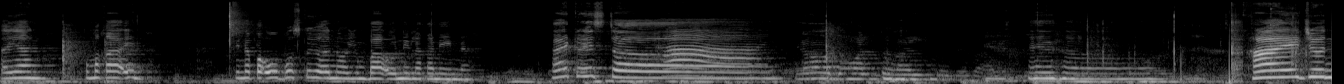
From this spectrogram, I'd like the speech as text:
Ayan, kumakain. Pinapaubos ko yung ano, yung baon nila kanina. Hi, Crystal! Hi! Don't to hide. Hello. Hi, June!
